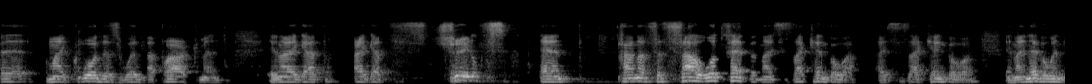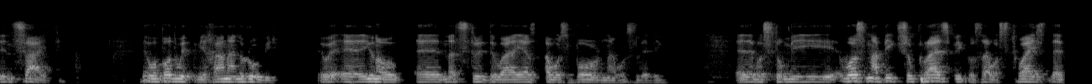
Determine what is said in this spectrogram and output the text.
uh, my quarters with apartment, and I got I got chills. And Hannah says, "Sal, what happened?" I says, "I can't go up." I says, "I can't go up," and I never went inside. They were both with me, Hannah and Ruby. Uh, you know, in the street where I was born, I was living. It was to me, it wasn't a big surprise because I was twice there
